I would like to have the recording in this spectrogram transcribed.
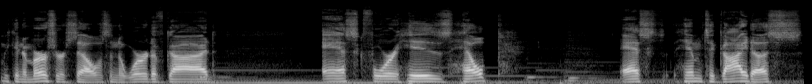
We can immerse ourselves in the Word of God, ask for His help, ask Him to guide us,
